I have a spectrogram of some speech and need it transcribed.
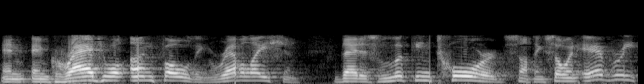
and, and gradual unfolding, revelation that is looking towards something. So in every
